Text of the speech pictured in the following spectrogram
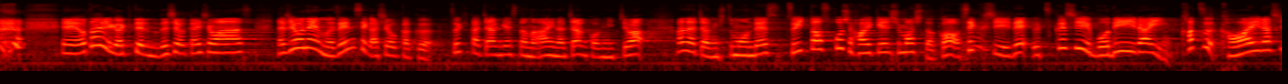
えーお便りが来てるので紹介します。ラジオネーム前世が昇格。月香ちゃんゲストのアイナちゃんこんにちは。アイナちゃんに質問です。ツイッター少し拝見しましたがセクシーで美しいボディーラインかつ可愛らし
